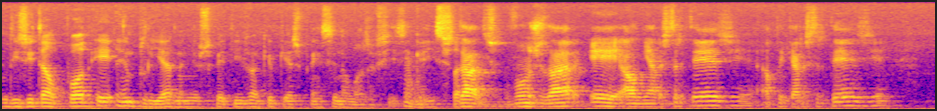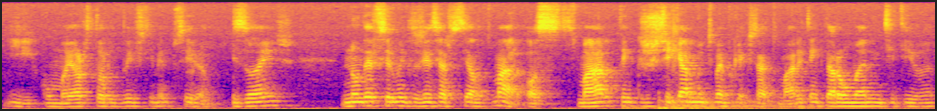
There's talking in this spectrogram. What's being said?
o digital pode é ampliar, na minha perspectiva, aquilo que é a experiência na loja física. Uhum. Isso Os está dados vão ajudar é a alinhar a estratégia, a aplicar a estratégia e com o maior retorno do investimento possível. Decisões não deve ser uma inteligência artificial a tomar, ou se tomar, tem que justificar muito bem porque é que está a tomar e tem que dar ao humano a iniciativa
